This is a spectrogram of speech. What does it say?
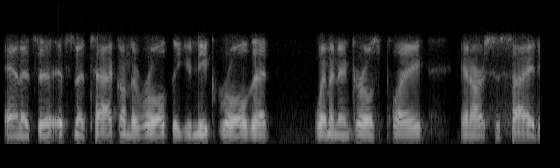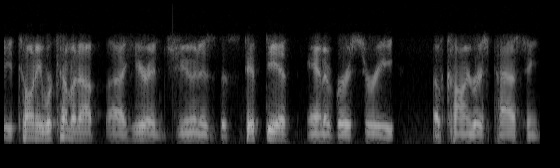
and it's a it's an attack on the role, the unique role that women and girls play in our society. Tony, we're coming up uh, here in June is the 50th anniversary of Congress passing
